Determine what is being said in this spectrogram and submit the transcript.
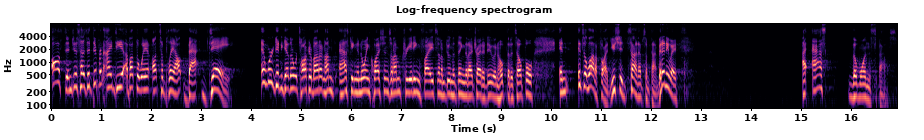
often just has a different idea about the way it ought to play out that day. And we're getting together and we're talking about it, and I'm asking annoying questions, and I'm creating fights, and I'm doing the thing that I try to do and hope that it's helpful. And it's a lot of fun. You should sign up sometime. But anyway, I asked the one spouse,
